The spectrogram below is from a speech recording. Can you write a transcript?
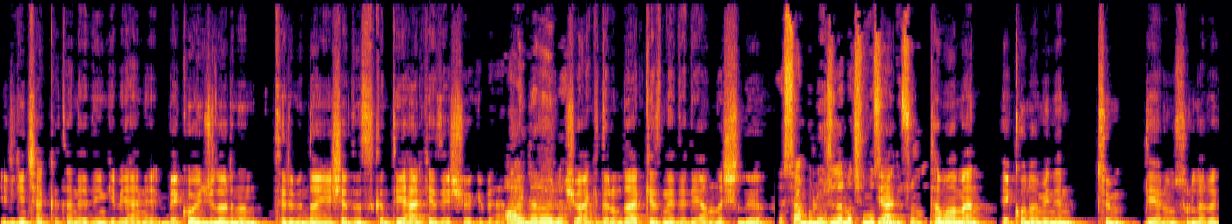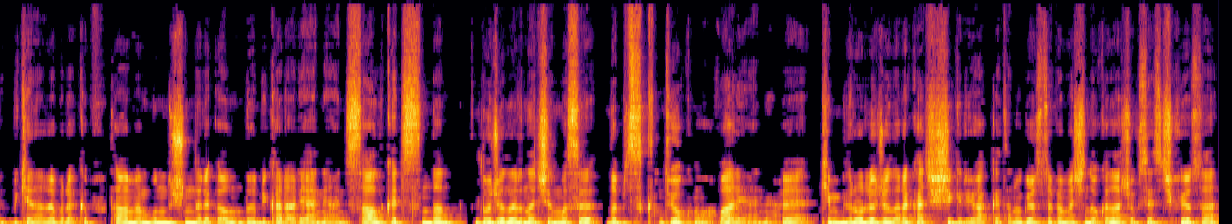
İlginç hakikaten dediğin gibi yani bek oyuncularının tribünden yaşadığı sıkıntıyı herkes yaşıyor gibi. Aynen öyle. Şu anki durumda herkes ne dediği anlaşılıyor. Ya sen bu locadan açılmasını Yani diyorsun? tamamen ekonominin tüm diğer unsurları bir kenara bırakıp tamamen bunu düşünülerek alındığı bir karar yani. Hani sağlık açısından locaların açılması da bir sıkıntı yok mu? Var yani. Ve kim bilir rol hocalara kaç kişi giriyor hakikaten. O Göztepe maçında o kadar çok ses çıkıyorsa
